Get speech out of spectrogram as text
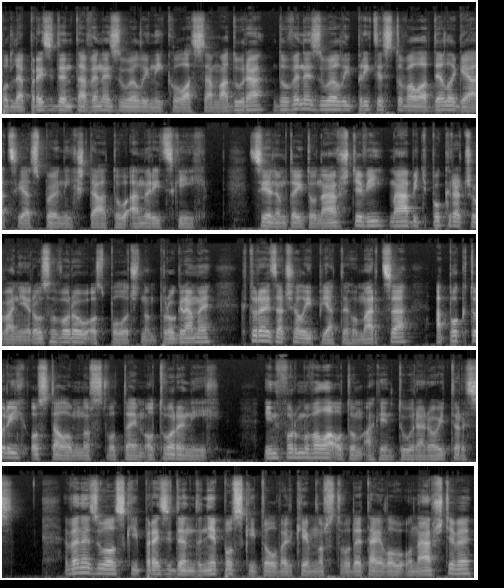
Podľa prezidenta Venezuely Nikolasa Madura do Venezuely pricestovala delegácia Spojených štátov amerických. Cieľom tejto návštevy má byť pokračovanie rozhovorov o spoločnom programe, ktoré začali 5. marca a po ktorých ostalo množstvo tém otvorených. Informovala o tom agentúra Reuters. Venezuelský prezident neposkytol veľké množstvo detajlov o návšteve,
